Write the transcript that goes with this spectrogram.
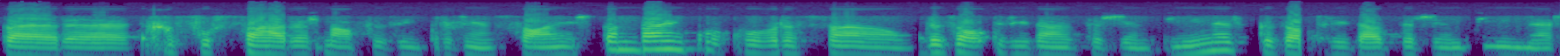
para reforçar as nossas intervenções, também com a colaboração das autoridades argentinas, porque as autoridades argentinas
